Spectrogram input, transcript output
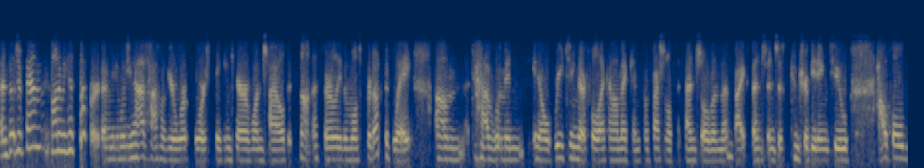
And so Japan's economy has suffered. I mean, when you have half of your workforce taking care of one child, it's not necessarily the most productive way um, to have women, you know, reaching their full economic and professional potential, and then by extension, just contributing to household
